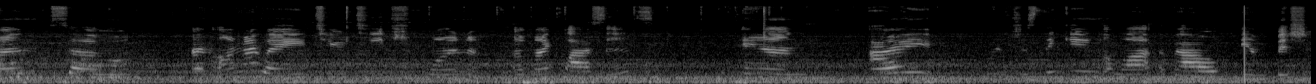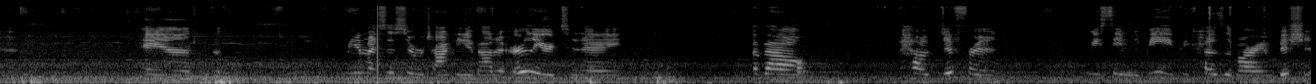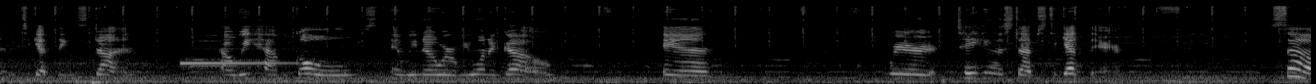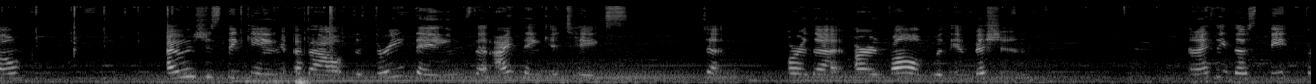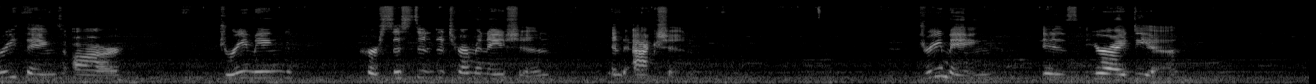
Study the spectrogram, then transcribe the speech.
So, I'm on my way to teach one of my classes, and I was just thinking a lot about ambition. And me and my sister were talking about it earlier today about how different we seem to be because of our ambition to get things done how we have goals and we know where we want to go and we're taking the steps to get there. So, I was just thinking about the three things that I think it takes to, or that are involved with ambition. And I think those th- three things are dreaming, persistent determination, and action. Dreaming is your idea,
